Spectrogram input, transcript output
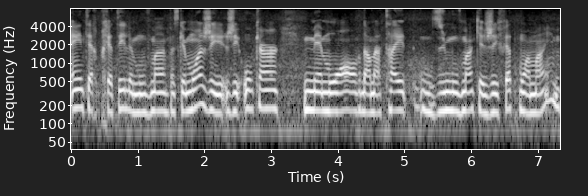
interpréter le mouvement. Parce que moi, j'ai aucun mémoire dans ma tête du mouvement que j'ai fait moi-même,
